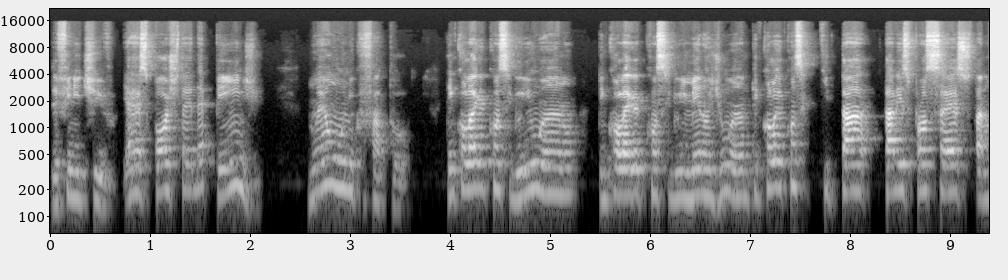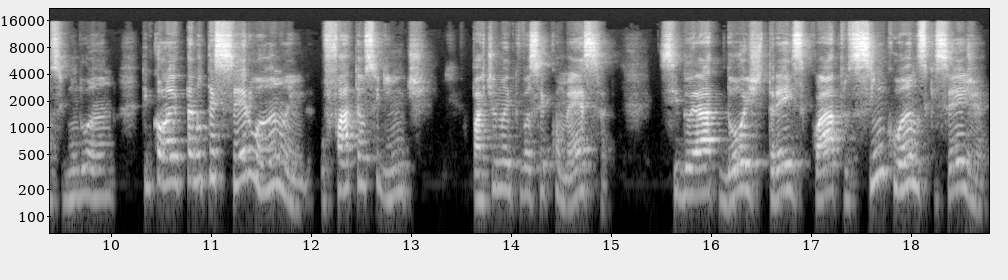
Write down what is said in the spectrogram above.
definitivo? E a resposta é depende. Não é um único fator. Tem colega que conseguiu em um ano, tem colega que conseguiu em menos de um ano, tem colega que está tá nesse processo, está no segundo ano, tem colega que está no terceiro ano ainda. O fato é o seguinte: a partir do momento que você começa, se durar dois, três, quatro, cinco anos que seja,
